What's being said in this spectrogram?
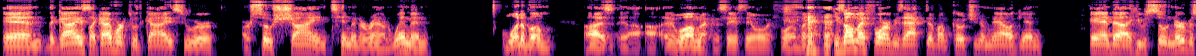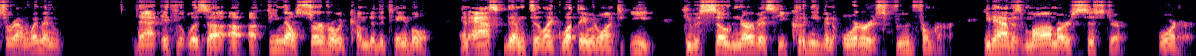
And the guys, like I've worked with guys who are are so shy and timid around women. One of them, uh, uh, uh well, I'm not going to say his name on my forum, but he's on my forum. He's active. I'm coaching him now again, and uh, he was so nervous around women that if it was a, a female server would come to the table and ask them to like what they would want to eat. He was so nervous he couldn't even order his food from her. He'd have his mom or his sister order.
